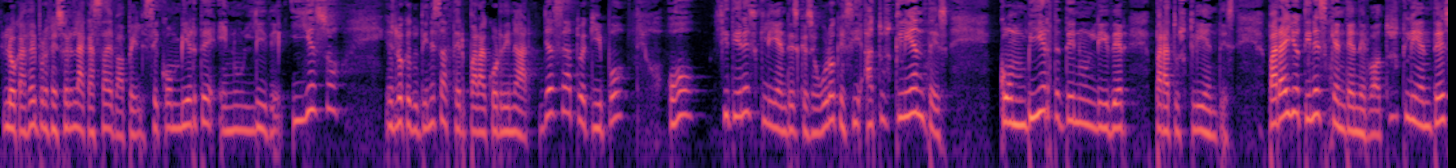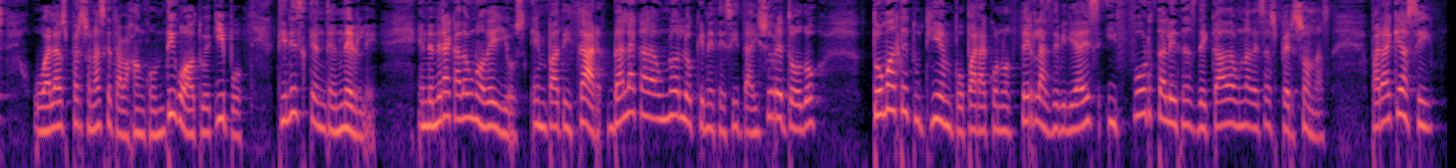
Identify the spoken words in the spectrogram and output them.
lo que hace el profesor en la casa de papel. Se convierte en un líder. Y eso es lo que tú tienes que hacer para coordinar, ya sea tu equipo o si tienes clientes, que seguro que sí, a tus clientes. Conviértete en un líder para tus clientes. Para ello tienes que entender a tus clientes o a las personas que trabajan contigo, a tu equipo. Tienes que entenderle, entender a cada uno de ellos, empatizar, darle a cada uno lo que necesita y sobre todo, tómate tu tiempo para conocer las debilidades y fortalezas de cada una de esas personas, para que así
